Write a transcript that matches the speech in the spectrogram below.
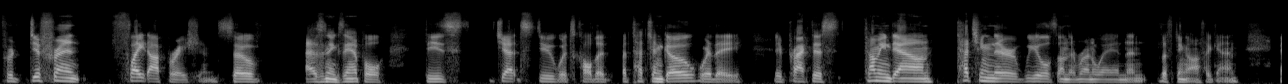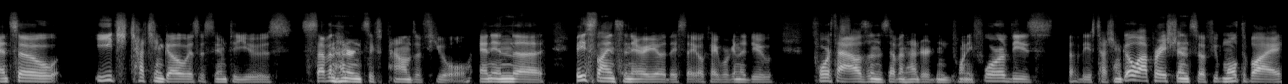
for different flight operations. So, as an example, these jets do what's called a, a touch and go, where they they practice coming down, touching their wheels on the runway, and then lifting off again. And so each touch and go is assumed to use 706 pounds of fuel. And in the baseline scenario, they say, okay, we're going to do 4,724 of these of these touch and go operations. So if you multiply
